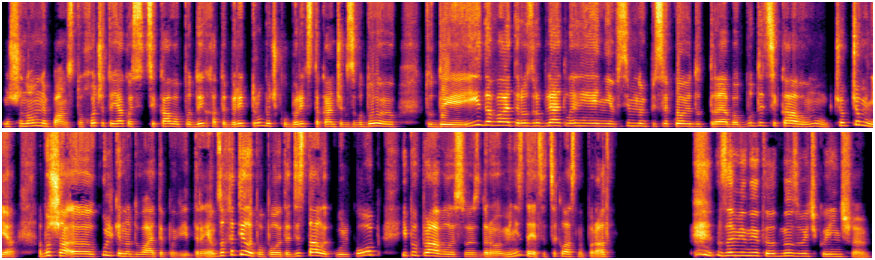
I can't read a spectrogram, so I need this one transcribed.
Ну, шановне панство, хочете якось цікаво подихати, беріть трубочку, беріть стаканчик з водою туди і давайте розробляти легені, всім нам після ковіду треба, буде цікаво, ну, чом, чом ні? Або ша, е, кульки надувайте повітряні. От захотіли попалити, дістали кульку, оп, і поправили своє здоров'я. Мені здається, це класна порада. Замінити одну звичку іншою.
